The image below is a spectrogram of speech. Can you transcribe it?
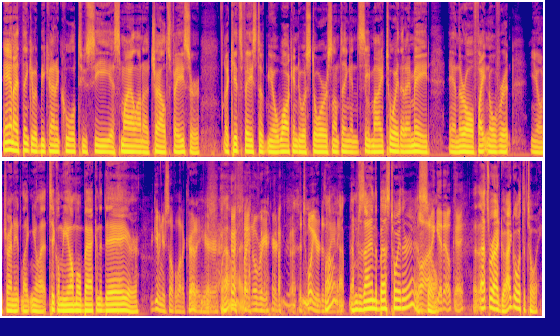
and I think it would be kind of cool to see a smile on a child's face or a kid's face to you know walk into a store or something and see my toy that I made, and they're all fighting over it. You know, trying to like you know that tickle me Elmo back in the day or. You're giving yourself a lot of credit here. Well, fighting over your the toy you're designing. I- I'm designing the best toy there is. Oh, so I get it. Okay. That's where I'd go. I'd go with the toy.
